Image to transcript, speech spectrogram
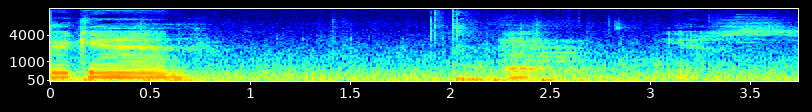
Chicken. Yes.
